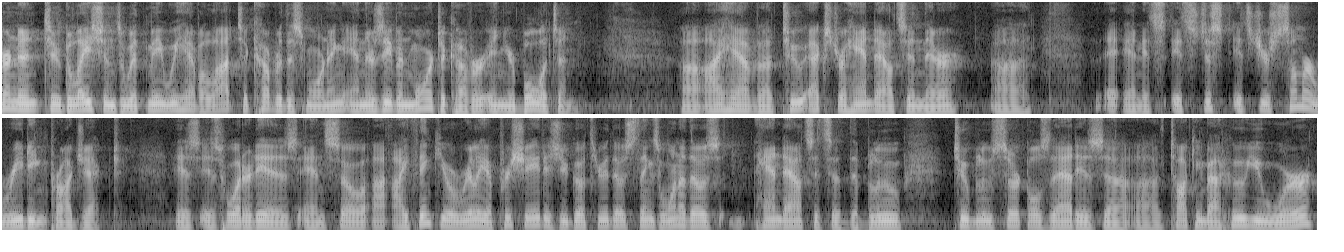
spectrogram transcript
Turn into Galatians with me. We have a lot to cover this morning, and there's even more to cover in your bulletin. Uh, I have uh, two extra handouts in there, uh, and it's it's just it's your summer reading project, is is what it is. And so I, I think you'll really appreciate as you go through those things. One of those handouts, it's the blue, two blue circles. That is uh, uh, talking about who you were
